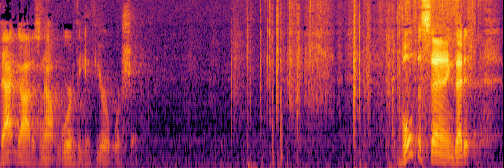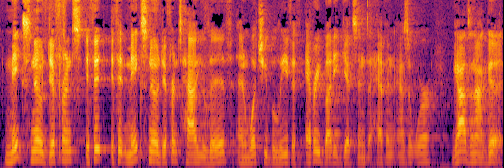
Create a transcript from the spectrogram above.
that God is not worthy of your worship. Volf is saying that it makes no difference, if it, if it makes no difference how you live and what you believe, if everybody gets into heaven, as it were, God's not good.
